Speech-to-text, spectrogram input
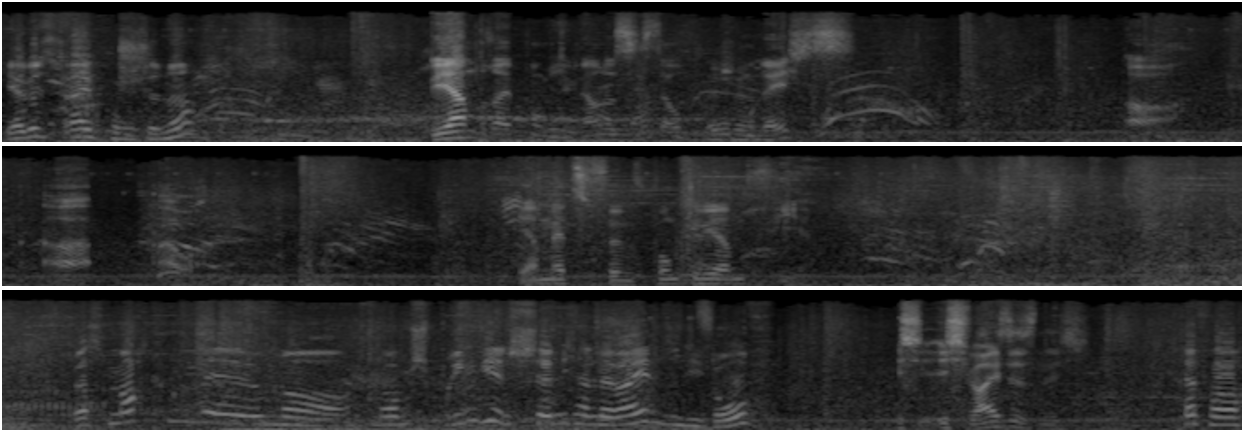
Wir haben jetzt drei Punkte, ne? Wir haben drei Punkte, genau, das ist auch oben schön. rechts. Oh. Ah, aua. Wir haben jetzt fünf Punkte, wir haben vier. Was macht denn der immer? Warum springen die jetzt ständig alle rein? Sind die doof? Ich, ich weiß es nicht. Treffer.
